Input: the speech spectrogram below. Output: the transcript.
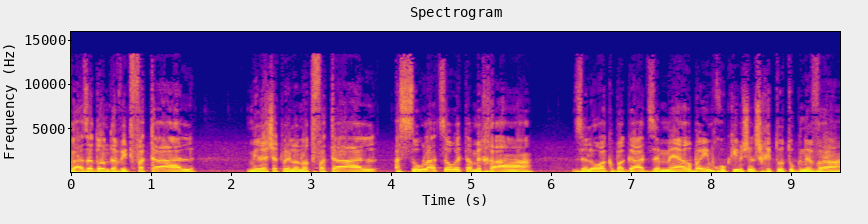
ואז אדון דוד פטל, מרשת מלונות פטל, אסור לעצור את המחאה. זה לא רק בג"ץ, זה 140 חוקים של שחיתות וגניבה.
